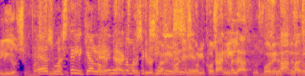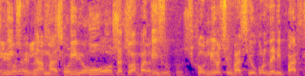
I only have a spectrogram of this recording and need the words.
σχολείο συμβασιούχων; Ε, ας μας στείλει και άλλο Ε, μήνυμα να εντάξει, μας ο κύριος Αντώνης εξηγήσει. σχολικός Κάνει φύλακας. λάθος. Μπορεί να Να είναι μας πει, σχολικός φύλακας. να μας πει Σχολείο πού ως να του απαντήσω. συμβασιούχος. Σχολείο συμβασιούχων δεν υπάρχει.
